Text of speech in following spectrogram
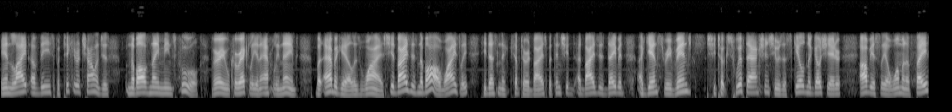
in light of these particular challenges Nabal's name means fool, very correctly and aptly named, but Abigail is wise. She advises Nabal wisely. He doesn't accept her advice, but then she advises David against revenge. She took swift action. She was a skilled negotiator, obviously a woman of faith,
